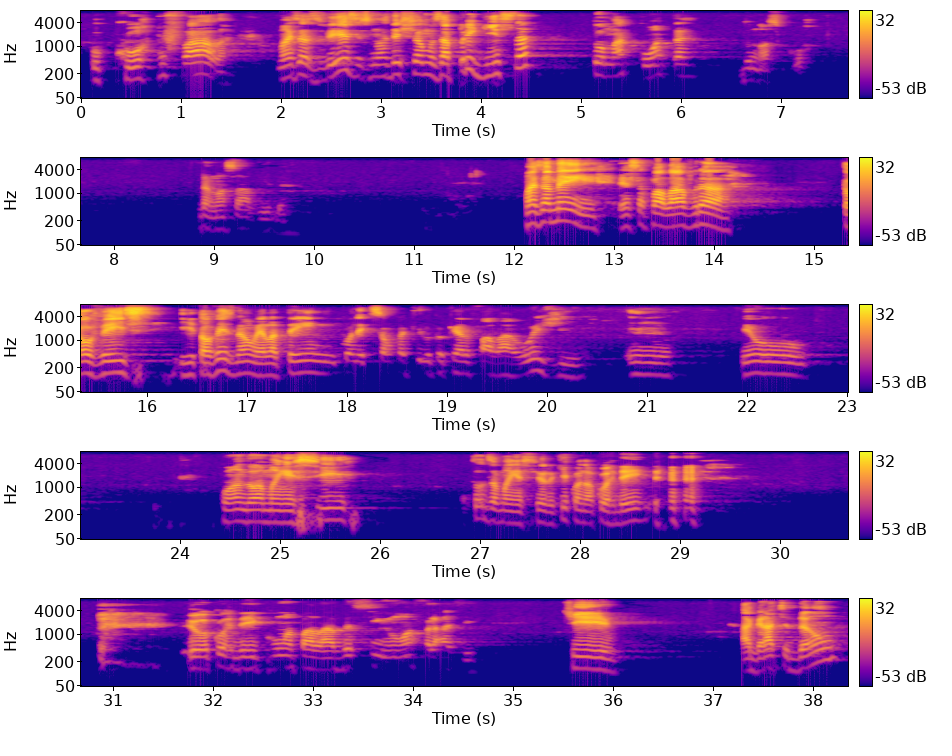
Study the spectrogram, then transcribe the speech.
O corpo fala. Mas às vezes nós deixamos a preguiça tomar conta do nosso corpo da nossa vida. Mas amém, essa palavra talvez, e talvez não, ela tem conexão com aquilo que eu quero falar hoje. E eu, quando amanheci, todos amanheceram aqui, quando eu acordei, eu acordei com uma palavra assim, uma frase, que a gratidão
